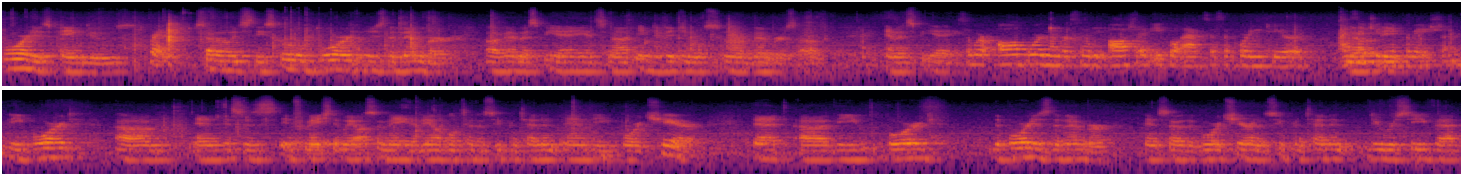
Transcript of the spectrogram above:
board is paying dues. Right, So it's the school board who's the member of MSBA, it's not individuals who are members of MSBA. So we're all board members, so we all should have equal access according to your, I No, sent you the the- information. The board, um, and this is information that we also made available to the superintendent and the board chair, that uh, the board, the board is the member, and so the board chair and the superintendent do receive that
